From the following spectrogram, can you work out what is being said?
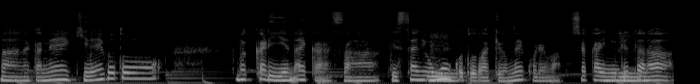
うまあなんかね綺麗事ばっかり言えないからさ実際に思うことだけどね、これは社会に出たら、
